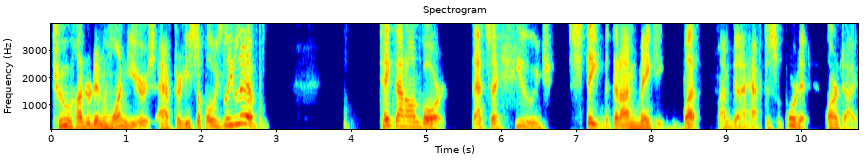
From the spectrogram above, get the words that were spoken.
201 years after he supposedly lived. Take that on board. That's a huge statement that I'm making, but I'm going to have to support it, aren't I?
